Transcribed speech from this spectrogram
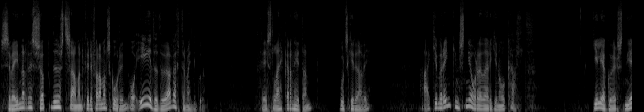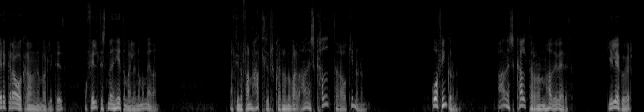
Sveinarnir söpnuðust saman fyrir framann skúrin og yðuðu af eftirvæntingu. Fyrst lækkar hann hitan, útskýrið afi. Það kemur engin snjór eða er ekki nógu kallt. Giljagur snýri gráakranunum örlítið og fyldist með hitamælinum á meðan. Allt í hennu fann Hallur hvernig hann var aðeins kaltara á kinnunum. Og fingurunum. Aðeins kaltara hann hafði verið. Giljagur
